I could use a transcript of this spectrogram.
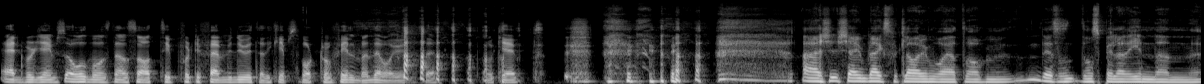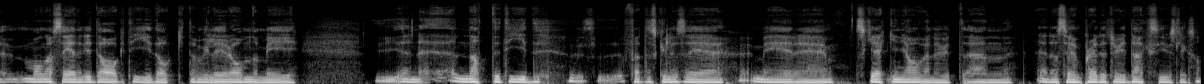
Edward James Olmos när han sa att typ 45 minuter hade klippts bort från filmen. Det var ju inte okej. Äh, Shane Blacks förklaring var att de, det som, de spelade in den många scener i dagtid och de ville göra om dem i, i en, en nattetid. För att det skulle se mer eh, skräckinjagande ut än, än att se en Predator i dagsljus liksom.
